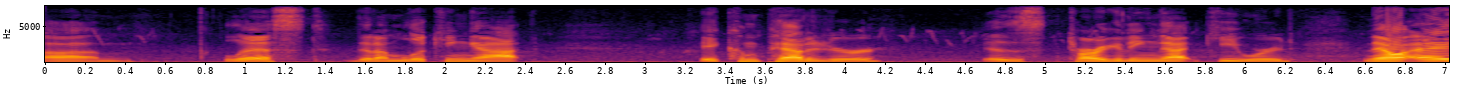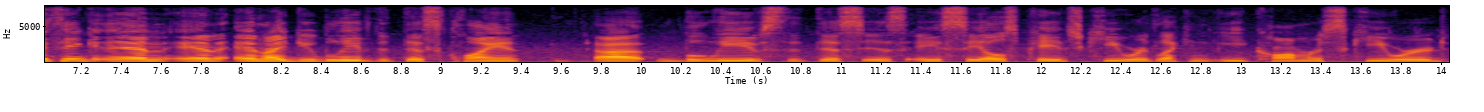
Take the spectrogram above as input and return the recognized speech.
um, list that I'm looking at, a competitor is targeting that keyword. Now, I think, and, and, and I do believe that this client uh, believes that this is a sales page keyword, like an e commerce keyword.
